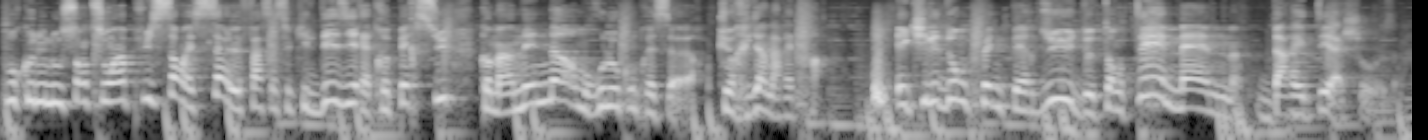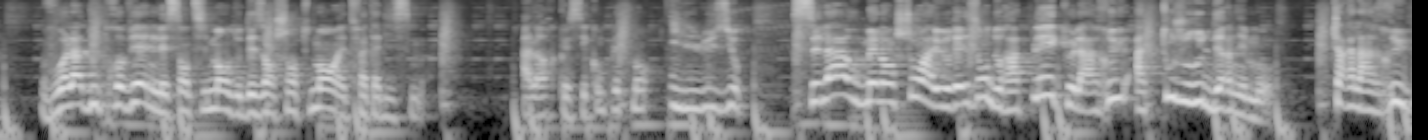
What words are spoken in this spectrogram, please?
pour que nous nous sentions impuissants et seuls face à ce qu'ils désirent être perçus comme un énorme rouleau compresseur, que rien n'arrêtera et qu'il est donc peine perdue de tenter même d'arrêter la chose. Voilà d'où proviennent les sentiments de désenchantement et de fatalisme. Alors que c'est complètement illusion. C'est là où Mélenchon a eu raison de rappeler que la rue a toujours eu le dernier mot. Car la rue,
